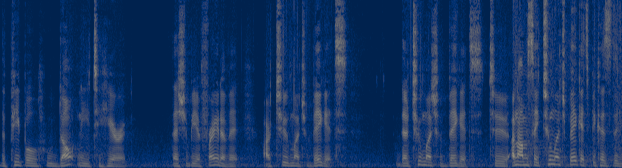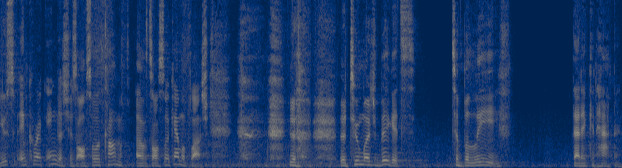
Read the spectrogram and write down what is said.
the people who don't need to hear it, that should be afraid of it, are too much bigots. They're too much of bigots to. I'm not gonna say too much bigots because the use of incorrect English is also a com- uh, it's also a camouflage. yeah, they're too much bigots to believe that it can happen.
